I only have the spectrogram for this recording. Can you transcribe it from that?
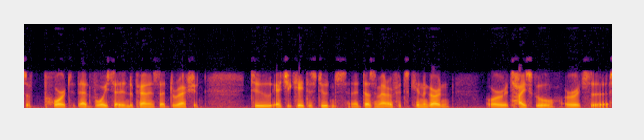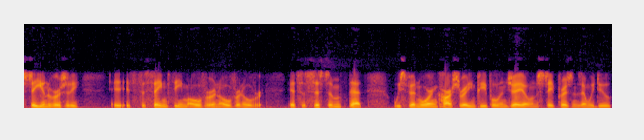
support, that voice, that independence, that direction to educate the students. And it doesn't matter if it's kindergarten or it's high school or it's a state university. It's the same theme over and over and over. It's a system that we spend more incarcerating people in jail in state prisons than we do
